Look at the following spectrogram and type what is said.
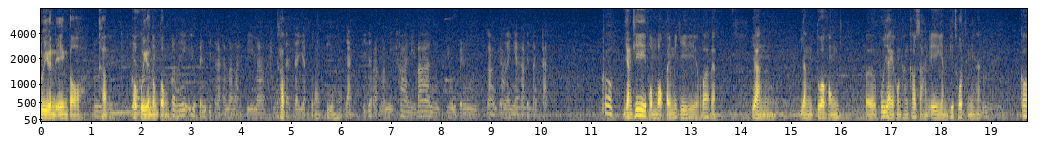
ลุยกันเองต่อครับ ก็คุยกันตรงก่อนหน้านี้อยู่เป็นอิสระกันมาหลายปีมากครับ แต่แต่อยากๆหลายปีนะครับ อยากที่จะแบบมามีค่ายมีบ้านอยู่เป็นหลังเป็นอะไรเงี้ยครับเป็นสังกัด ก็อย่างที่ผมบอกไปเมื่อกี้พี่ว่าแบบอย่างอย่างตัวของ เอ่อผู้ใหญ่ของทางข้าวสารเองอย่างพี่ทศอย่างเงี้ยฮะอืมก็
